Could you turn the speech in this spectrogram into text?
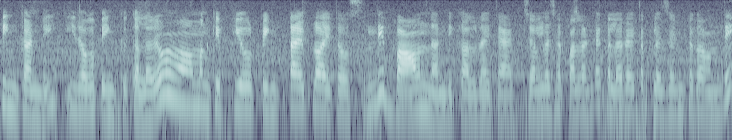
పింక్ అండి. ఇది ఒక పింక్ కలర్ మనకి ప్యూర్ పింక్ టైప్లో అయితే వస్తుంది. బాగుందండి కలర్ అయితే. యాక్చువల్గా చెప్పాలంటే కలర్ అయితే ప్లెజెంట్గా ఉంది.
